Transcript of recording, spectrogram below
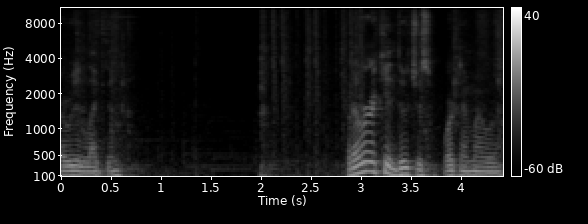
I really like them. Whatever I can do to support them I will.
